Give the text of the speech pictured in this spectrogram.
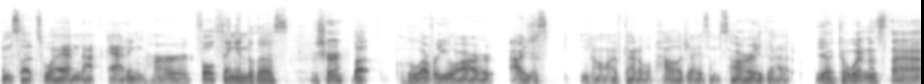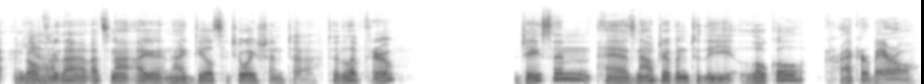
And so that's why I'm not adding her full thing into this. Sure. But whoever you are, I just, you know, I've got to apologize. I'm sorry that, Yeah, to witness that and go Yeah. through that, that's not an ideal situation to, to live through. Jason has now driven to the local Cracker Barrel.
